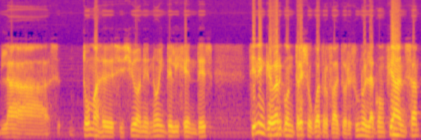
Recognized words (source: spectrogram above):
las tomas de decisiones no inteligentes tienen que ver con tres o cuatro factores. Uno es la confianza,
